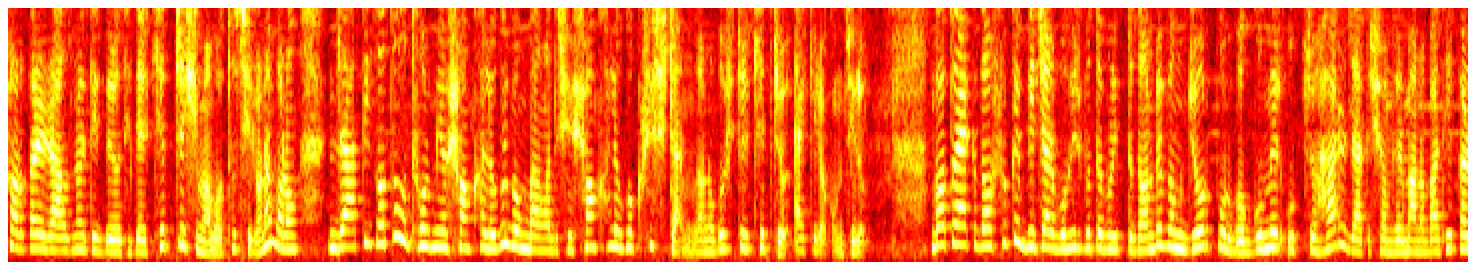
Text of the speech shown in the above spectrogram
সরকারের রাজনৈতিক বিরোধীদের ক্ষেত্রে সীমাবদ্ধ ছিল না, বরং জাতিগত ও ধর্মীয় সংখ্যালঘু এবং বাংলাদেশের সংখ্যালঘু খ্রিস্টান জনগোষ্ঠীর ক্ষেত্রেও একই রকম ছিল। গত এক দশকে বিচার বহির্ভূত মৃত্যুদণ্ড এবং জোরপূর্বক গুমের উচ্চহার, জাতিসংঘের মানবাধিকার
